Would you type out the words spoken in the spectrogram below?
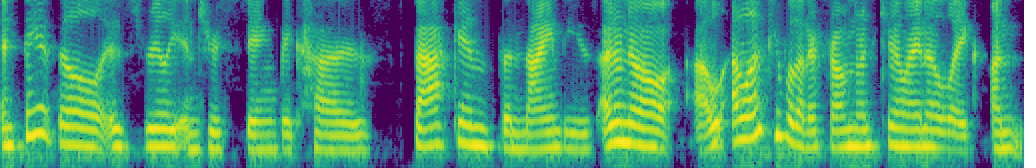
And Fayetteville is really interesting because back in the 90s, I don't know, a, lot of people that are from North Carolina like un-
